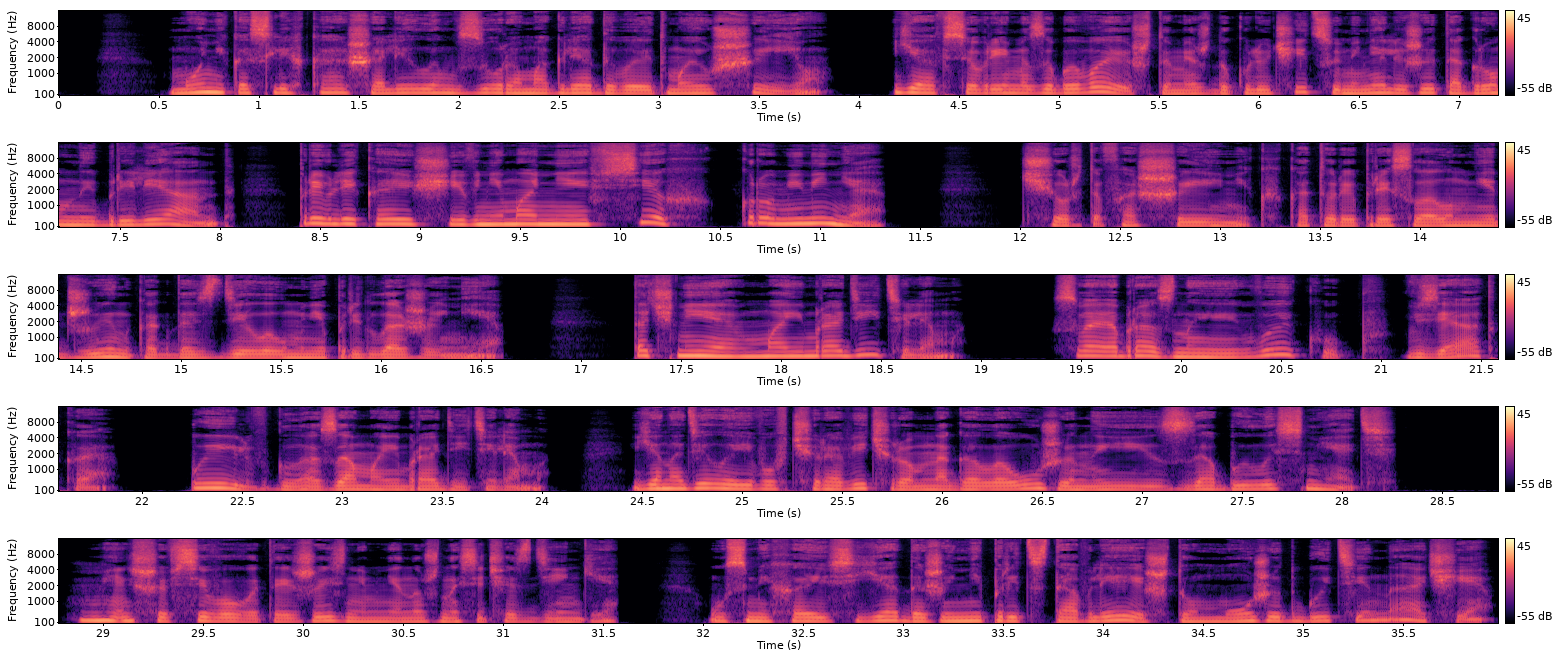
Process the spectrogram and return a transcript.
Моника слегка ошалелым взором оглядывает мою шею. Я все время забываю, что между ключиц у меня лежит огромный бриллиант, привлекающий внимание всех, кроме меня. Чёртов ошейник, который прислал мне Джин, когда сделал мне предложение. Точнее, моим родителям. Своеобразный выкуп, взятка, пыль в глаза моим родителям. Я надела его вчера вечером на галаужин и забыла снять. Меньше всего в этой жизни мне нужны сейчас деньги. Усмехаюсь я, даже не представляя, что может быть иначе.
